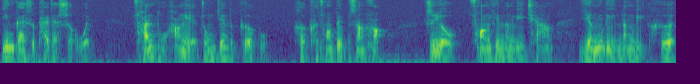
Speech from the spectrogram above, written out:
应该是排在首位。传统行业中间的个股和科创对不上号，只有创新能力强、盈利能力和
